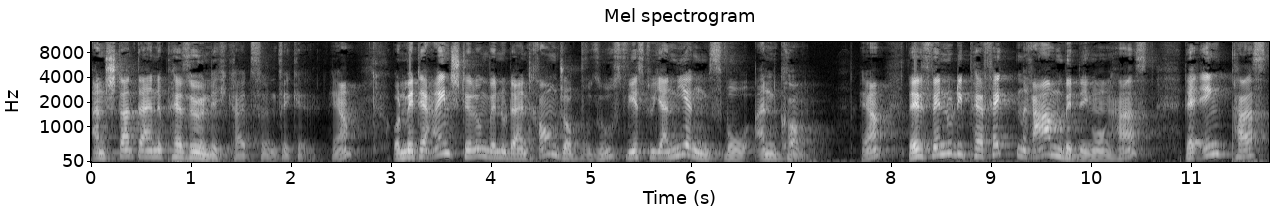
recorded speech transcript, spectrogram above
anstatt deine Persönlichkeit zu entwickeln. Ja? Und mit der Einstellung, wenn du deinen Traumjob suchst, wirst du ja nirgendwo ankommen. Ja? Selbst wenn du die perfekten Rahmenbedingungen hast, der Engpass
